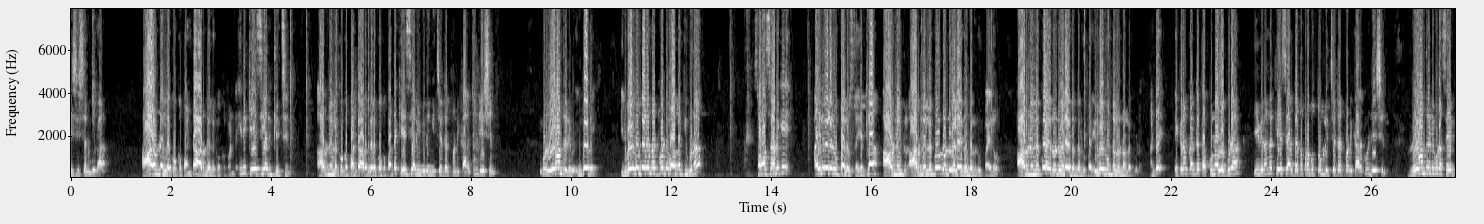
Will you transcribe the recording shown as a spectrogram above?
డిసిషన్ కూడా ఆరు నెలలకు ఒక పంట ఆరు నెలలకు ఒక పంట. ఇది కేసీఆర్ ఇట్లా ఇచ్చింది ఆరు నెలలకు ఒక పంట ఆరు నెలలకు ఒక పంట కేసీఆర్ ఈ విధంగా ఇచ్చేటటువంటి కార్యక్రమం చేసిండు. ఇప్పుడు రేవంత్ రెడ్డి ఇంకోటి ఇరవై గుంటలు ఉన్నటువంటి వాళ్ళకి కూడా సంవత్సరానికి ఐదు వేల రూపాయలు వస్తాయి. ఎట్లా? ఆరు నెలలు ఆరు నెలలకు రెండు వేల ఐదు వందల రూపాయలు. ఆరు నెలలకు రెండు వేల ఐదు వందల రూపాయలు ఇరవై గుంటలు ఉన్న వాళ్ళకి కూడా. అంటే ఎకరం కంటే తక్కువ ఉన్న వాళ్ళకి కూడా ఈ విధంగా కేసీఆర్ గత ప్రభుత్వంలో ఇచ్చేటటువంటి కార్యక్రమం చేసిండు. రేవంత్ రెడ్డి కూడా సేమ్.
